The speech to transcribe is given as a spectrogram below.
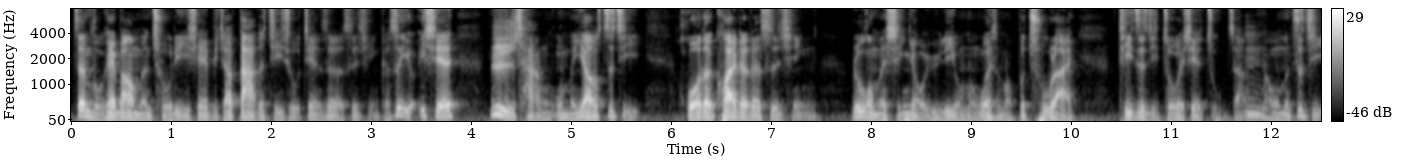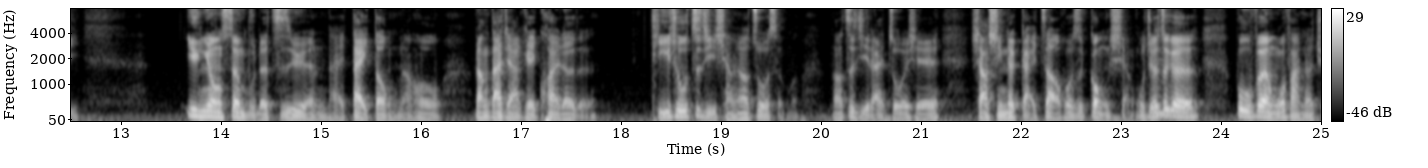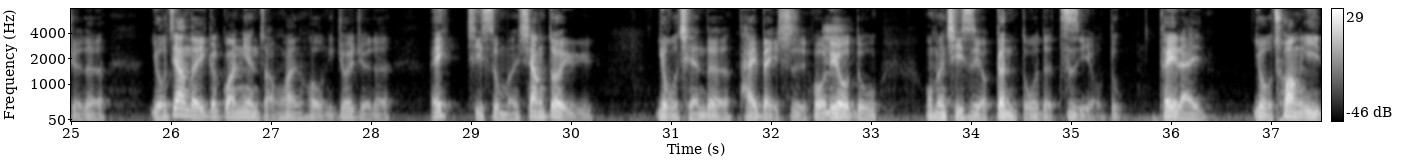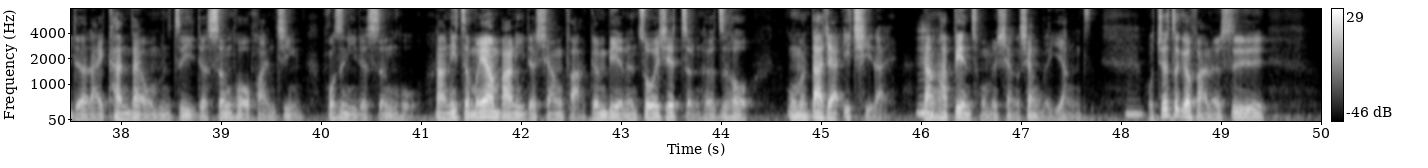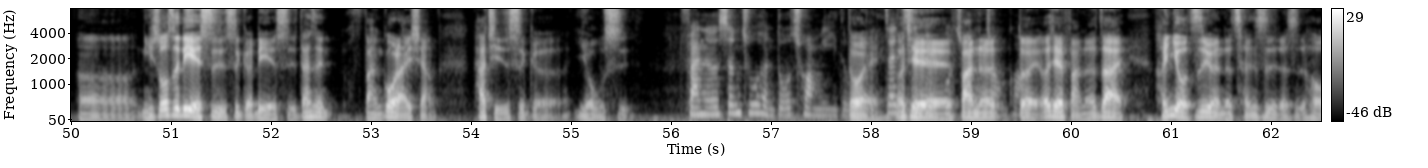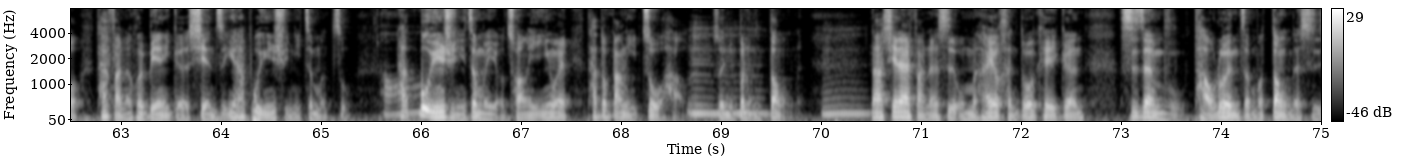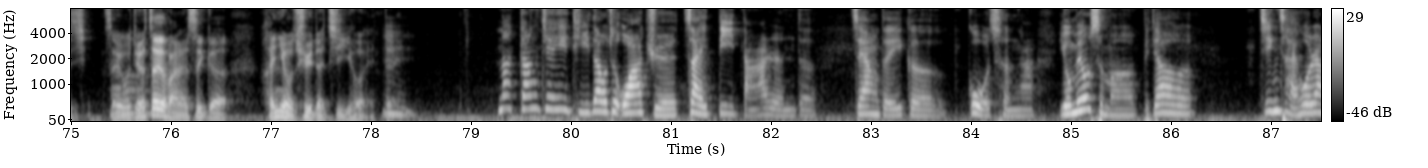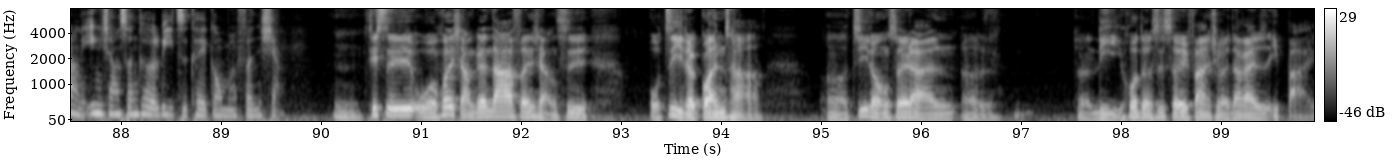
政府可以帮我们处理一些比较大的基础建设的事情。可是有一些日常我们要自己活得快乐的事情，如果我们行有余力，我们为什么不出来？替自己做一些主张，然后我们自己运用政府的资源来带动，然后让大家可以快乐的提出自己想要做什么，然后自己来做一些小型的改造或是共享。我觉得这个部分，我反而觉得有这样的一个观念转换后，你就会觉得，哎，其实我们相对于有钱的台北市或六都，我们其实有更多的自由度，可以来。有创意的来看待我们自己的生活环境，或是你的生活，那你怎么样把你的想法跟别人做一些整合之后，我们大家一起来让它变成我们想象的样子？我觉得这个反而是，呃，你说是劣势是个劣势，但是反过来想，它其实是个优势，反而生出很多创意，对对？而且反而对，而且反而在很有资源的城市的时候，它反而会变一个限制，因为它不允许你这么做。他不允许你这么有创意，因为他都帮你做好了，所以你不能动了。嗯，那现在反而是我们还有很多可以跟市政府讨论怎么动的事情，所以我觉得这个反而是一个很有趣的机会。对，那刚建议提到就挖掘在地达人的这样的一个过程啊，有没有什么比较精彩或让你印象深刻的例子可以跟我们分享？嗯，其实我会想跟大家分享是我自己的观察。呃，基隆虽然呃呃里或者是社会发展学会大概是一百，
